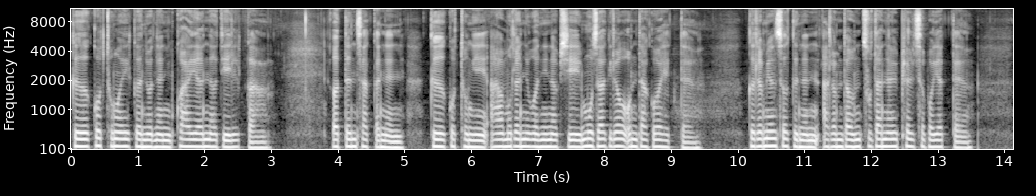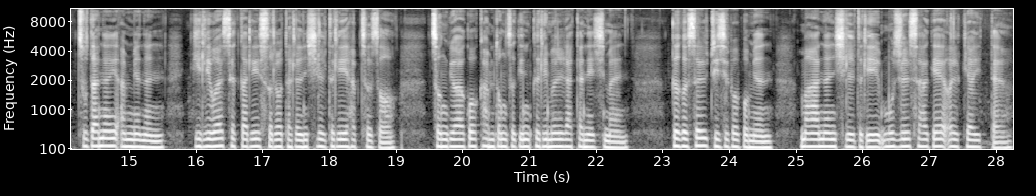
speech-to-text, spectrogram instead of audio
그 고통의 근원은 과연 어디일까? 어떤 작가는 그 고통이 아무런 원인 없이 무작위로 온다고 했다. 그러면서 그는 아름다운 주단을 펼쳐 보였다. 주단의 앞면은 길이와 색깔이 서로 다른 실들이 합쳐져 정교하고 감동적인 그림을 나타내지만 그것을 뒤집어 보면 많은 실들이 무질서하게 얽혀 있다.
